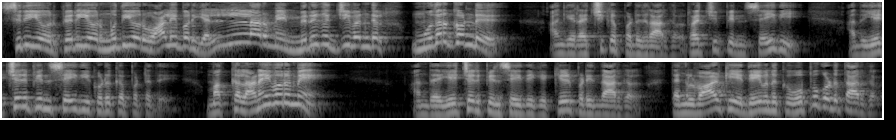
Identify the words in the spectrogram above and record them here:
சிறியோர் பெரியோர் முதியோர் வாலிபர் எல்லாருமே மிருக ஜீவன்கள் முதற்கொண்டு அங்கே ரட்சிக்கப்படுகிறார்கள். ரட்சிப்பின் செய்தி அந்த எச்சரிப்பின் செய்தி கொடுக்கப்பட்டது. மக்கள் அனைவருமே அந்த எச்சரிப்பின் செய்திக்கு கீழ்ப்படிந்தார்கள். தங்கள் வாழ்க்கையை தேவனுக்கு ஒப்பு கொடுத்தார்கள்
